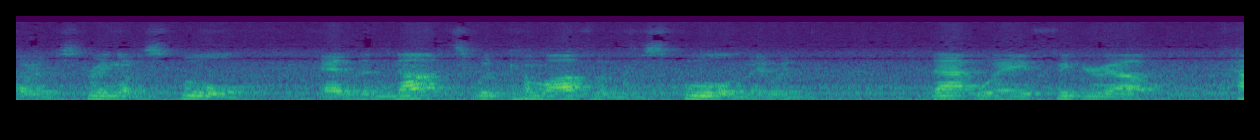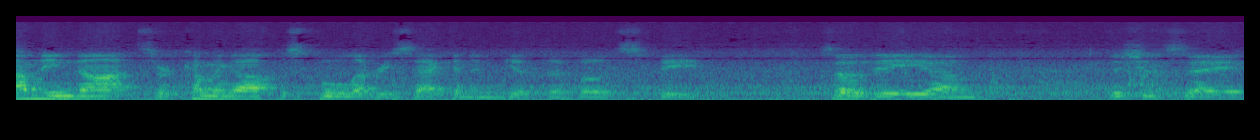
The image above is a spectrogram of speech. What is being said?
or the string on a spool, and the knots would come off of the spool, and they would that way figure out how many knots are coming off the spool every second and get the boat's speed. So the um, this should say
